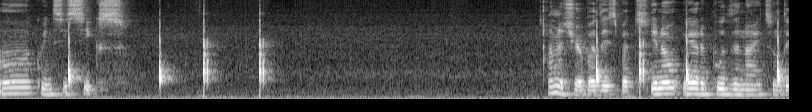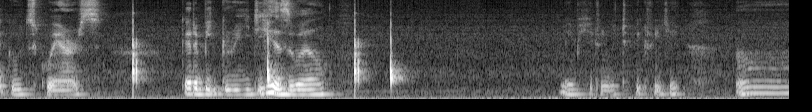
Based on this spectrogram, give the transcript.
Uh, queen c6. I'm not sure about this, but you know, we gotta put the knights on the good squares. Gotta be greedy as well. Maybe you don't need to be greedy. Uh,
